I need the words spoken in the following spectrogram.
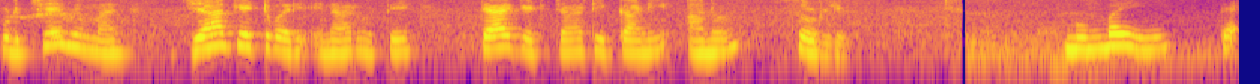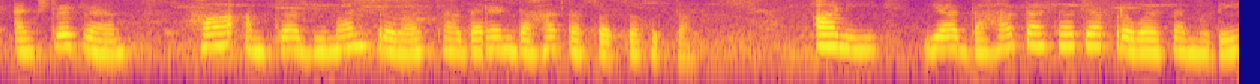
पुढचे विमान ज्या गेटवर येणार होते त्या गेटच्या ठिकाणी आणून सोडले. मुंबई ते ॲम्स्टरडॅम हा आमचा विमान प्रवास साधारण दहा तासाचा होता. आणि या दहा तासाच्या प्रवासामध्ये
